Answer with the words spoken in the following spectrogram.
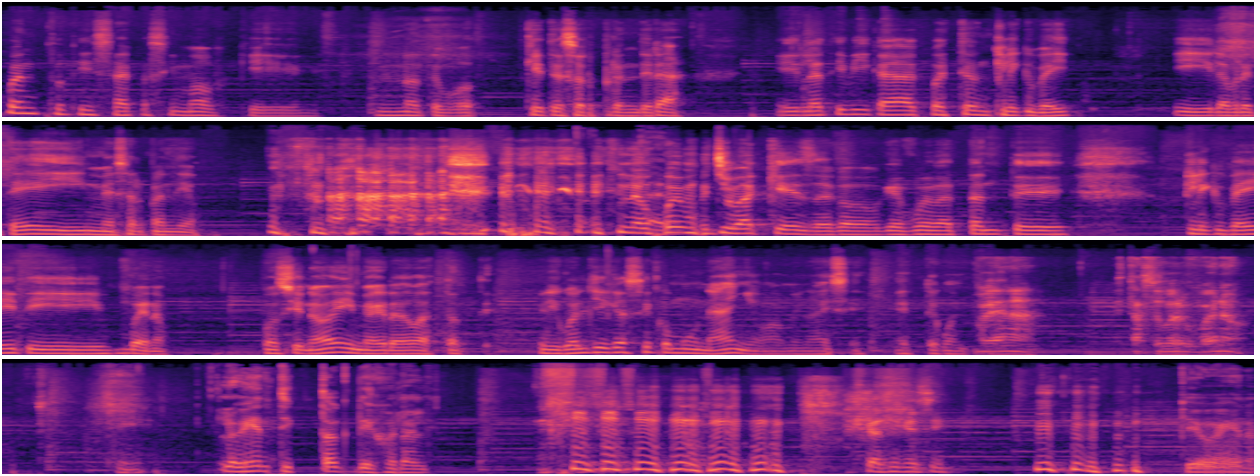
cuentos de Isaac Asimov que no te que te sorprenderá. Y la típica cuestión clickbait. Y la apreté y me sorprendió. no fue mucho más que eso, como que fue bastante clickbait y bueno, funcionó y me agradó bastante. Pero igual llegué hace como un año más o menos ese, este cuento. Buena, está súper bueno. Sí. Lo vi en TikTok, dijo Lali. Casi que sí. Qué bueno.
